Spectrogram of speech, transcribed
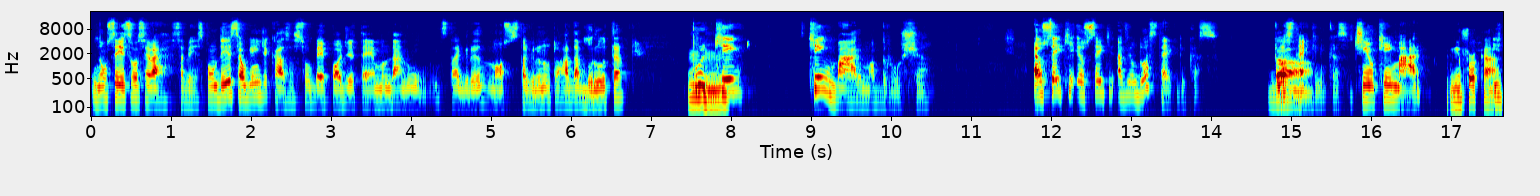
Não sei se você vai saber responder. Se alguém de casa souber, pode até mandar no Instagram, no nosso Instagram, no Torrada Bruta. Por Uhum. que queimar uma bruxa? Eu sei que eu sei que haviam duas técnicas. Duas Ah, técnicas. Tinha o queimar enforcar. e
